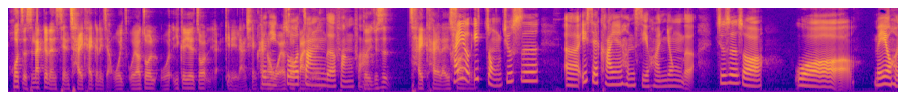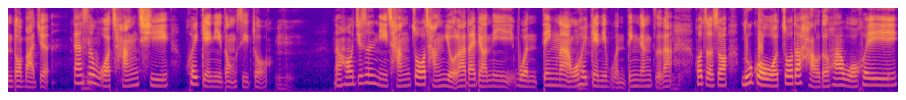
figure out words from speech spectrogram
或者是那个人先拆开跟你讲，我我要做我一个月做两给你两千块，然后我要做半年的方法，对，就是拆开来。还有一种就是。呃，一些客人很喜欢用的，就是说我没有很多 budget，但是我长期会给你东西做，然后就是你常做常有啦，代表你稳定啦，我会给你稳定这样子啦，或者说如果我做得好的话，我会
